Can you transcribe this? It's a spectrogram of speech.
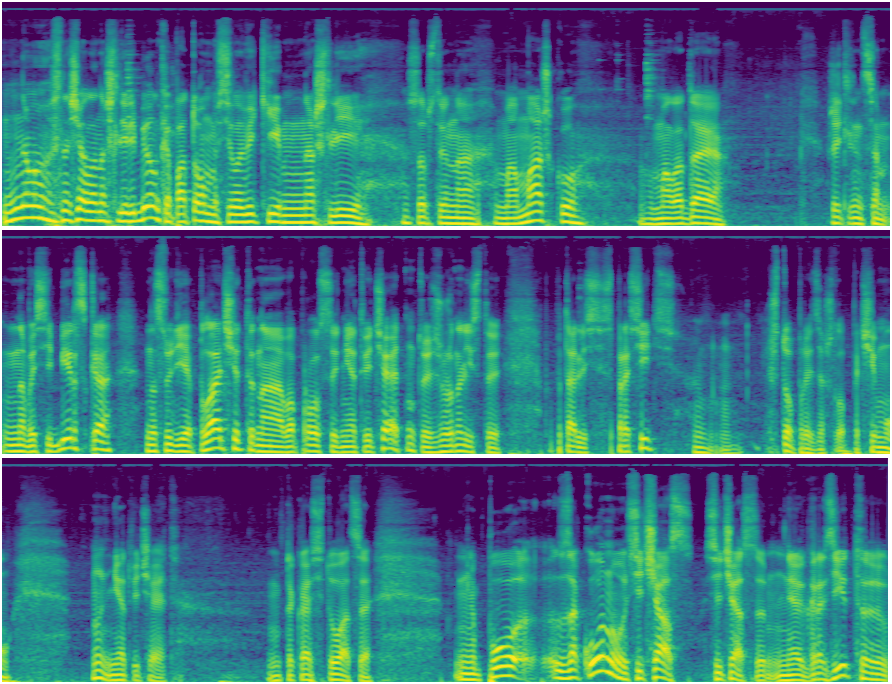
Ну, сначала нашли ребенка, потом силовики нашли, собственно, мамашку, молодая жительница Новосибирска, на суде плачет, на вопросы не отвечает. Ну, то есть журналисты попытались спросить, что произошло, почему. Ну, не отвечает. Вот такая ситуация. По закону сейчас, сейчас э, грозит э,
